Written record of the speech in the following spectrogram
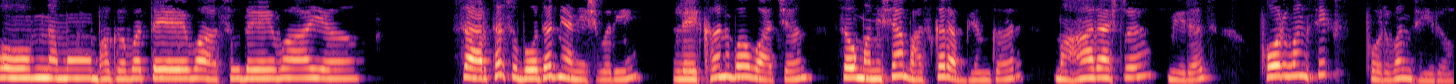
ओम नमो भगवते वासुदेवाय. सार्थ सुबोध ज्ञानेश्वरी लेखन व वाचन Sau Manisha Bhaskar Abhyankar Maharashtra Miraj four one six four one zero.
